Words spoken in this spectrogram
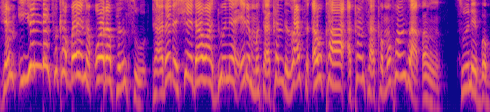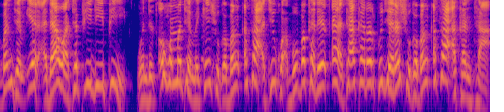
Jam'iyyun da suka bayyana korafinsu tare da shaidawa duniya irin matakan da za su ɗauka a kan sakamakon zaɓen su ne babban jam'iyyar adawa ta PDP wanda tsohon mataimakin shugaban ƙasa Atiku Abubakar ya tsaya takarar kujerar shugaban ƙasa a kanta.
